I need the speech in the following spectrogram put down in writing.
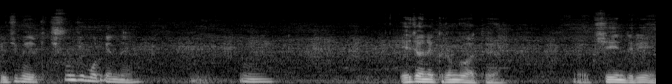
요즘에 이렇게 추운지 모르겠네요. 음. 예전에 그런 것 같아요. 예, 지인들이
